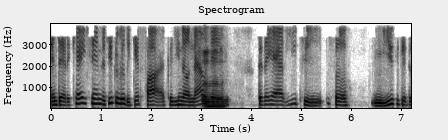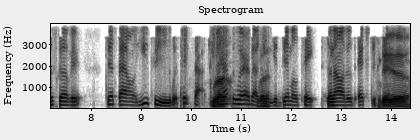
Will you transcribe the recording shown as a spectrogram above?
and dedication that you can really get far because you know mm-hmm. nowadays that they have YouTube, so you could get discovered just by on YouTube or TikTok. You don't have to worry about Right. getting your demo tapes and all those extra stuff. Yeah.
